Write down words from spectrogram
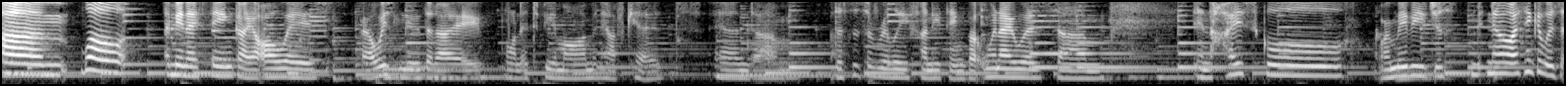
Um, well, I mean, I think I always, I always knew that I wanted to be a mom and have kids. And um, this is a really funny thing, but when I was um, in high school, or maybe just no, I think it was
